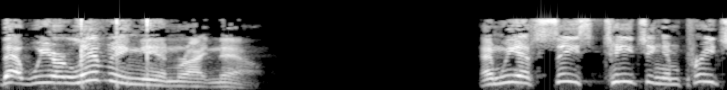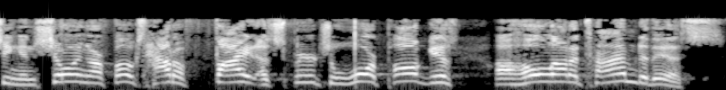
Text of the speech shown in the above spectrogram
that we are living in right now. And we have ceased teaching and preaching and showing our folks how to fight a spiritual war. Paul gives a whole lot of time to this.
